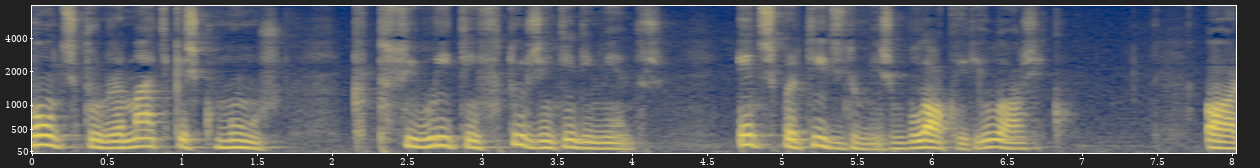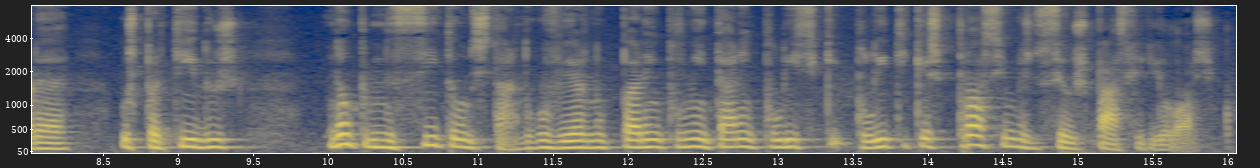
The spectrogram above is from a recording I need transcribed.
pontes programáticas comuns que possibilitem futuros entendimentos entre os partidos do mesmo bloco ideológico. Ora, os partidos não necessitam de estar no governo para implementarem políticas próximas do seu espaço ideológico,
